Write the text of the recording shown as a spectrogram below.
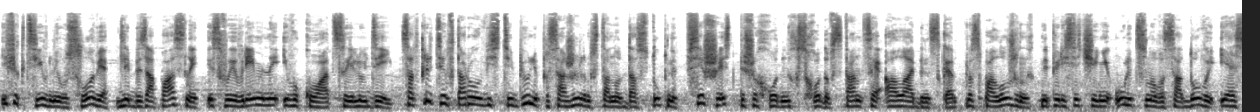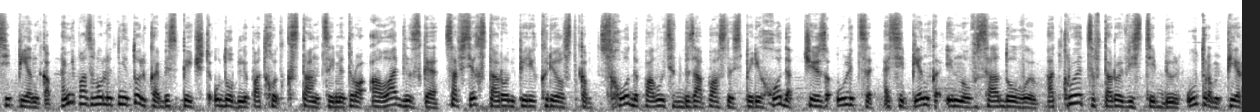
эффективные условия для безопасной и своевременной эвакуации людей. С открытием второго вестибюля пассажирам станут доступны все шесть пешеходных сходов станции Алабинская, расположенных на пересечении улиц Новосибирска Садовой и Осипенко. Они позволят не только обеспечить удобный подход к станции метро Алабинская со всех сторон перекрестка. Сходы повысят безопасность перехода через улицы Осипенко и Новосадовую. Откроется второй вестибюль утром 1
